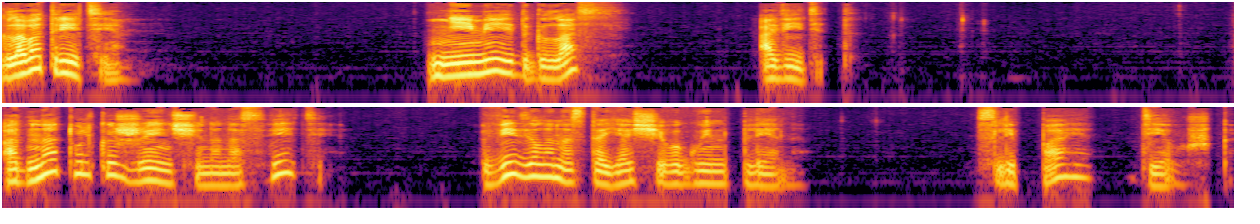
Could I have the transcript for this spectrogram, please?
Глава третья. Не имеет глаз, а видит. Одна только женщина на свете видела настоящего Гуинплена. Слепая девушка.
